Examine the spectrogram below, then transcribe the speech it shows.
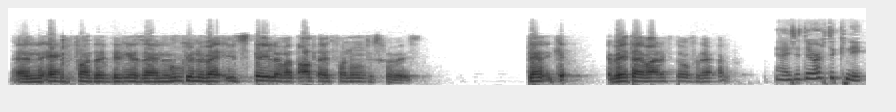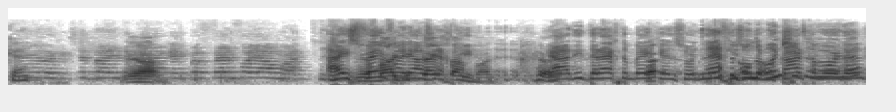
En een van de dingen zijn, hoe kunnen wij iets stelen wat altijd van ons is geweest? Ken, weet hij waar ik het over heb? Hij zit heel erg te knikken. Ja. Hij is Ja, fan maak van die jou, tekst zegt af, hij. man. Ja, die dreigt een beetje een soort neefjes een onder elkaar te te worden.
